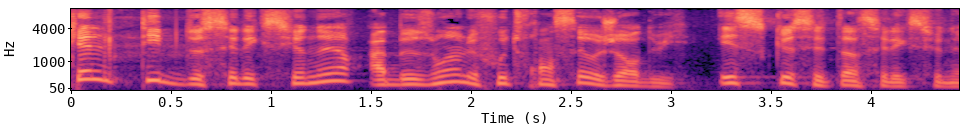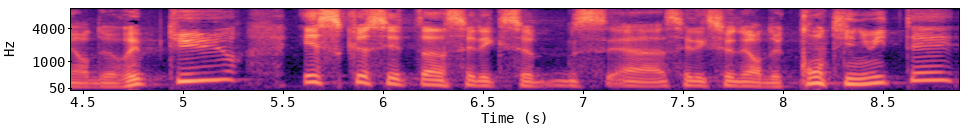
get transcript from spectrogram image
quel type de sélectionneur a besoin le foot français aujourd'hui? Est-ce que c'est un sélectionneur de rupture? Est-ce que c'est un, sélection- un sélectionneur de continuité?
